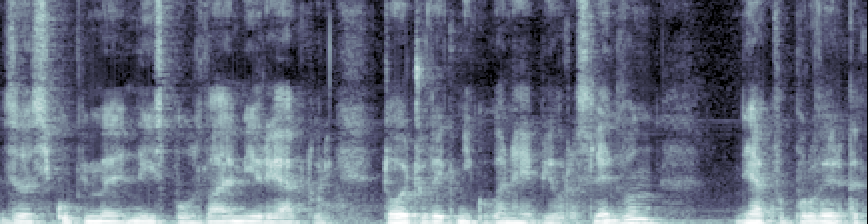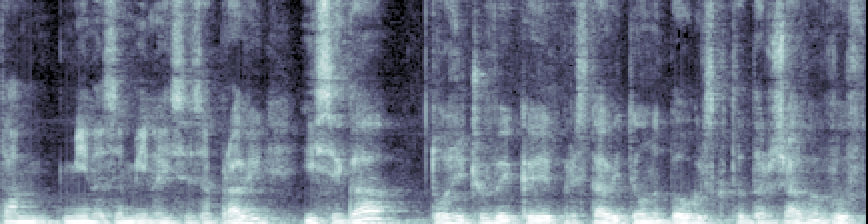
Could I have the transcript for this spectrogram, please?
за да си купиме неизползваеми реактори. Той човек никога не е бил разследван, някаква проверка там мина за мина и се забрави и сега този човек е представител на българската държава в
